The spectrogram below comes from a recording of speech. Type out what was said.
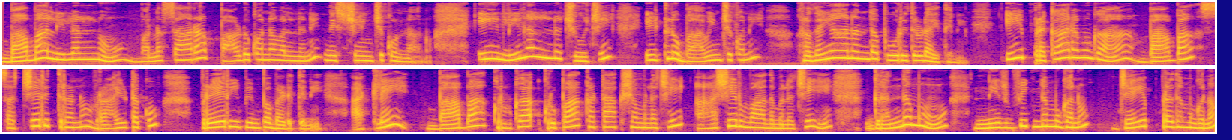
బాబా లీలలను మనసారా పాడుకొనవలనని నిశ్చయించుకున్నాను. ఈ లీలలను చూచి ఇట్లు భావించుకొని హృదయానందపూరితుడైతిని. ఈ ప్రకారముగా బాబా సచ్చరిత్రను వ్రాయుటకు ప్రేరేపింపబడితిని. అట్లే బాబా కృపా కృపా కటాక్షములచే ఆశీర్వాదములచే గ్రంథము నిర్విఘ్నముగను జయప్రదముగను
